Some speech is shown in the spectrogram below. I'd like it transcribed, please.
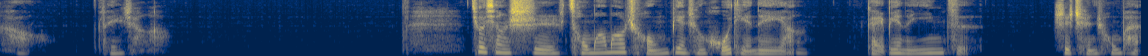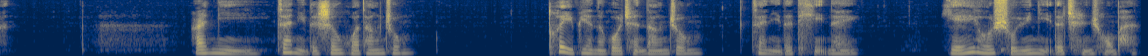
好，非常好，就像是从毛毛虫变成蝴蝶那样，改变的因子。是沉重盘，而你在你的生活当中蜕变的过程当中，在你的体内也有属于你的沉重盘，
